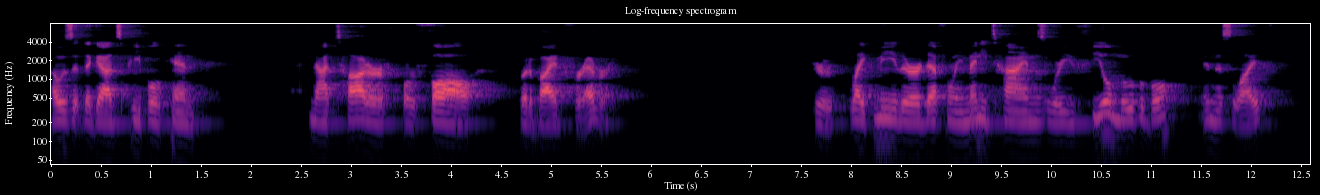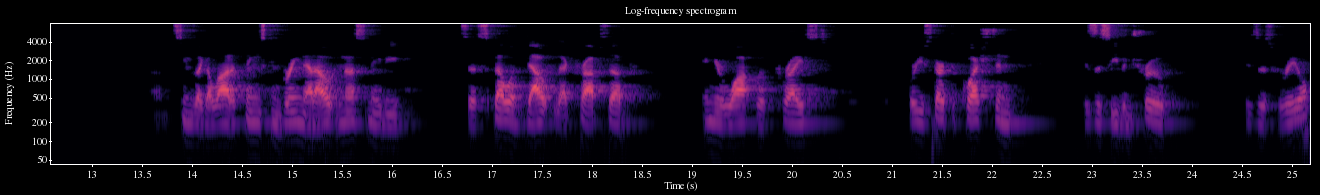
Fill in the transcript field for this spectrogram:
How is it that God's people can not totter or fall, but abide forever? If you're like me, there are definitely many times where you feel movable in this life. Um, it seems like a lot of things can bring that out in us. Maybe it's a spell of doubt that crops up in your walk with Christ, where you start to question is this even true? Is this real?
